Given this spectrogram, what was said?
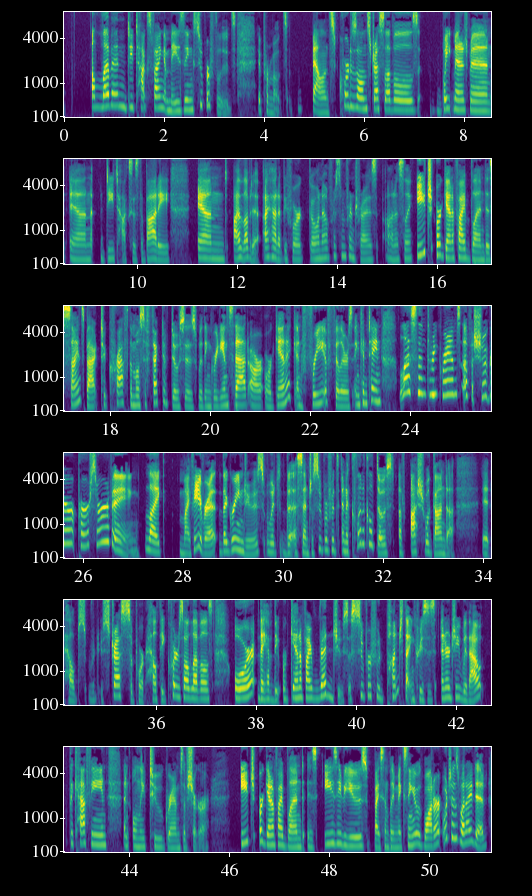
11 detoxifying amazing superfoods. It promotes balanced cortisol and stress levels, weight management and detoxes the body. And I loved it. I had it before going out for some french fries, honestly. Each Organifi blend is science backed to craft the most effective doses with ingredients that are organic and free of fillers and contain less than three grams of sugar per serving. Like my favorite, the green juice, with the essential superfoods, and a clinical dose of ashwagandha. It helps reduce stress, support healthy cortisol levels. Or they have the Organifi Red Juice, a superfood punch that increases energy without the caffeine and only two grams of sugar. Each Organifi blend is easy to use by simply mixing it with water, which is what I did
